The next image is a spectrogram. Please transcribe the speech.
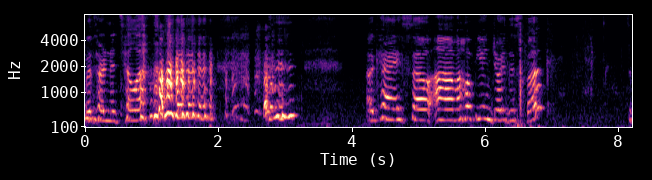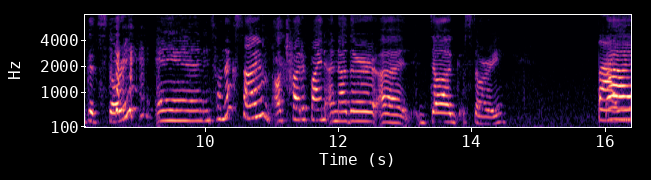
with her Nutella. okay, so um, I hope you enjoyed this book. A good story. And until next time, I'll try to find another uh, dog story. Bye. Bye.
